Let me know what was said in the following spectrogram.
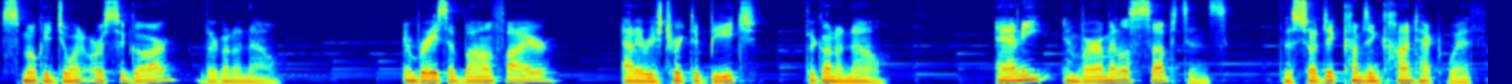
smoke a joint or cigar, they're going to know. Embrace a bonfire at a restricted beach, they're going to know. Any environmental substance the subject comes in contact with,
